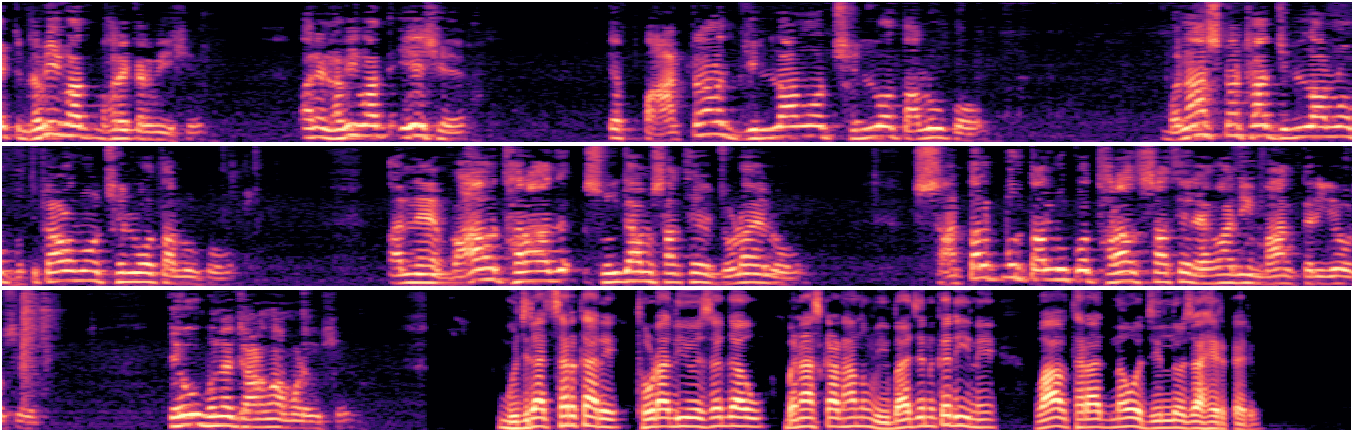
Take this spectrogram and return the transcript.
એક નવી વાત મારે કરવી છે. અને નવી વાત એ છે કે પાટણ જિલ્લાનો છેલ્લો તાલુકો, બનાસકાંઠા જિલ્લાનો ભૂતકાળનો છેલ્લો તાલુકો અને વાવ થરાદ સુઈગામ સાથે જોડાયેલો સાતલપુર તાલુકો થરાદ સાથે રહેવાની માંગ કરી રહ્યો છે, તેવું મને જાણવા મળ્યું છે. ગુજરાત સરકારે થોડા દિવસ અગાઉ બનાસકાંઠાનું વિભાજન કરીને વાવ થરાદ નવો જિલ્લો જાહેર કર્યો.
